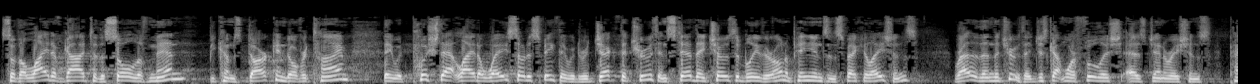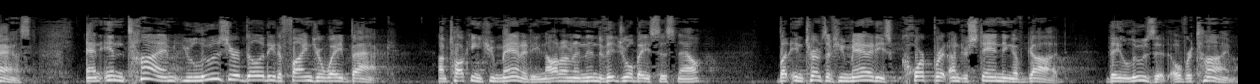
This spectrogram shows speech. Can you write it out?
So the light of God to the soul of men becomes darkened over time. They would push that light away, so to speak. They would reject the truth. Instead, they chose to believe their own opinions and speculations rather than the truth. They just got more foolish as generations passed. And in time, you lose your ability to find your way back. I'm talking humanity, not on an individual basis now, but in terms of humanity's corporate understanding of God. They lose it over time.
